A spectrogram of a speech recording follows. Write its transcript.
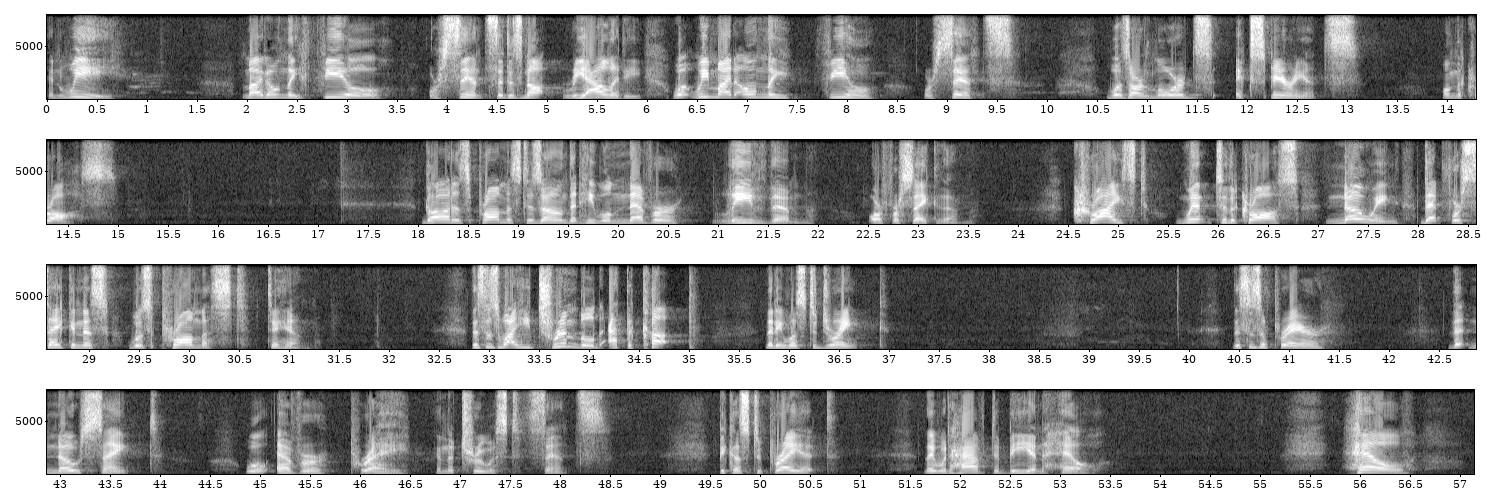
and we might only feel or sense, it is not reality. What we might only feel or sense was our Lord's experience on the cross. God has promised His own that He will never leave them or forsake them. Christ went to the cross knowing that forsakenness was promised to him. This is why he trembled at the cup that he was to drink. This is a prayer that no saint will ever pray in the truest sense. Because to pray it they would have to be in hell. Hell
